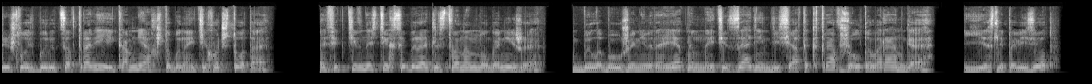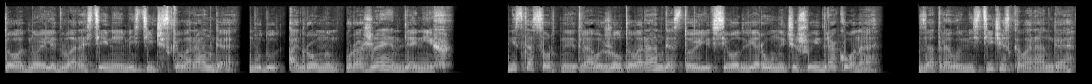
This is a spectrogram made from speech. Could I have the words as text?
Пришлось бы рыться в траве и камнях, чтобы найти хоть что-то. Эффективность их собирательства намного ниже. Было бы уже невероятным найти за день десяток трав желтого ранга. Если повезет, то одно или два растения мистического ранга будут огромным урожаем для них. Низкосортные травы желтого ранга стоили всего две руны чешуи дракона. За травы мистического ранга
